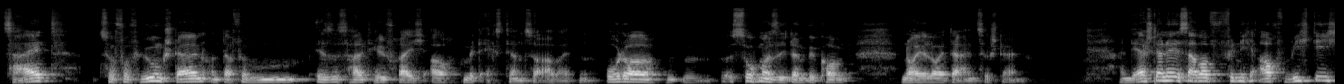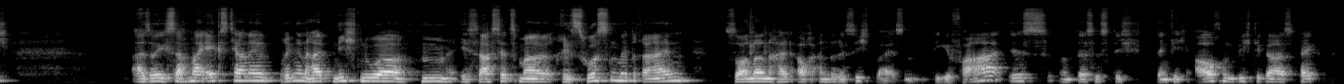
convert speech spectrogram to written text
Zeit zur Verfügung stellen und dafür ist es halt hilfreich, auch mit extern zu arbeiten. Oder, so man sie dann bekommt, neue Leute einzustellen. An der Stelle ist aber, finde ich, auch wichtig, also ich sag mal, externe bringen halt nicht nur, hm, ich sag's jetzt mal, Ressourcen mit rein, sondern halt auch andere Sichtweisen. Die Gefahr ist, und das ist, denke ich, auch ein wichtiger Aspekt,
